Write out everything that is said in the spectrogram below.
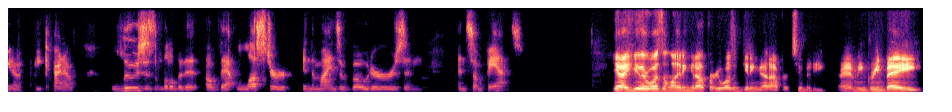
you know he kind of loses a little bit of that luster in the minds of voters and and some fans yeah, he either wasn't lighting it up or he wasn't getting that opportunity. Right? I mean, Green Bay,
